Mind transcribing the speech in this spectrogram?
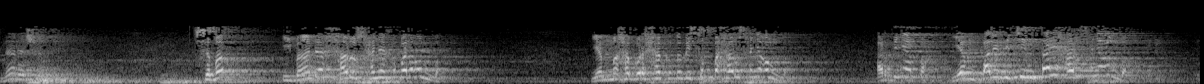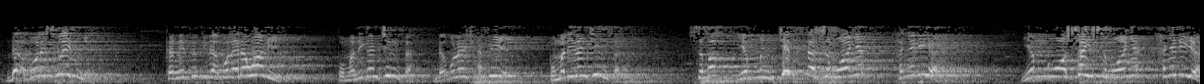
Tidak ada syafi. Sebab ibadah harus hanya kepada Allah. Yang maha berhak untuk disembah harus hanya Allah. Artinya apa? Yang paling dicintai harus hanya Allah. Tidak boleh selainnya. Karena itu tidak boleh ada wali. Pemandingan cinta. Tidak boleh syafi'i. Pemandingan cinta. Sebab yang mencipta semuanya hanya dia. Yang menguasai semuanya hanya dia.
